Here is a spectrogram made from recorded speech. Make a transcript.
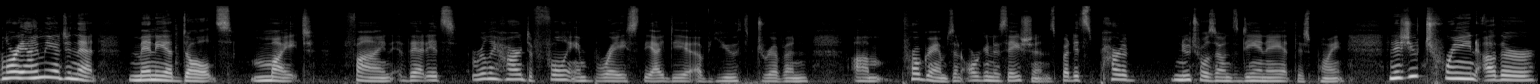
Lori, I imagine that many adults might find that it's really hard to fully embrace the idea of youth driven um, programs and organizations, but it's part of Neutral Zone's DNA at this point. And as you train other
